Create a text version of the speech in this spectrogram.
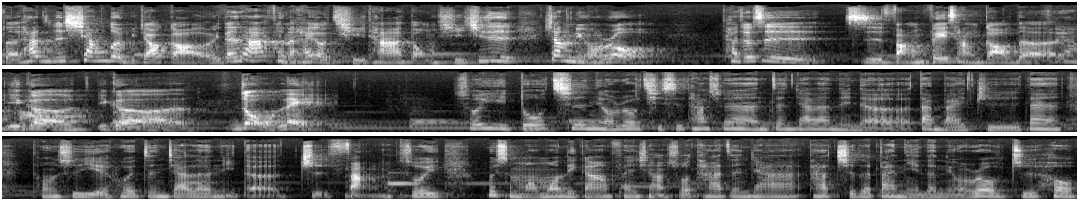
的，它只是相对比较高而已，但是它可能还有其他东西。其实像牛肉，它就是脂肪非常高的一个一个肉类。所以多吃牛肉，其实它虽然增加了你的蛋白质，但同时也会增加了你的脂肪。所以为什么茉莉刚刚分享说她增加，她吃了半年的牛肉之后，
